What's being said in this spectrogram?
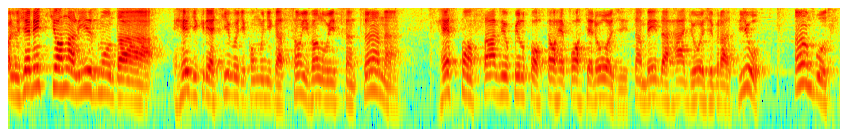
Olha, o gerente de jornalismo da Rede Criativa de Comunicação, Ivan Luiz Santana, responsável pelo portal Repórter Hoje, também da Rádio Hoje Brasil, ambos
